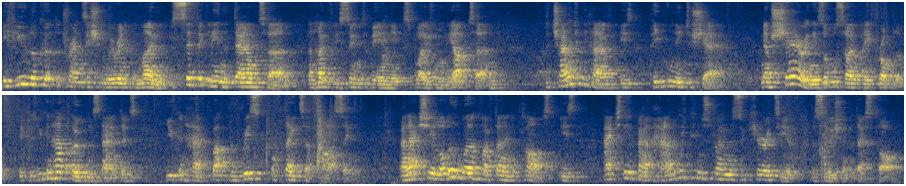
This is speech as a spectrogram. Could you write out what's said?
If you look at the transition we're in at the moment, specifically in the downturn, and hopefully soon to be in the explosion on the upturn, the challenge we have is people need to share. Now sharing is also a problem, because you can have open standards, you can have, but the risk of data passing. And actually a lot of the work I've done in the past is actually about how do we constrain the security of the solution at the desktop,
